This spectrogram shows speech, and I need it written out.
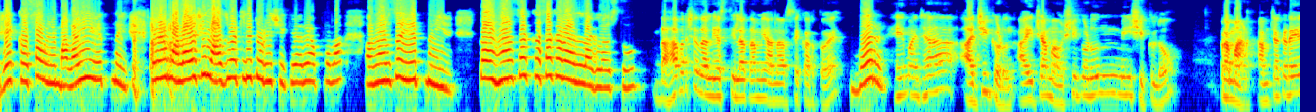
हे कसं म्हणजे मलाही येत नाही. त्यामुळे मला अशी लाज वाटली थोडीशी की अरे आपल्याला अनारसा येत नाहीये. तर अनारसा कसा करायला लागलास तू? दहा वर्ष झाली असतील आता मी अनारसे करतोय. बर. हे माझ्या आजीकडून आईच्या मावशीकडून मी शिकलो. प्रमाण. आमच्याकडे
